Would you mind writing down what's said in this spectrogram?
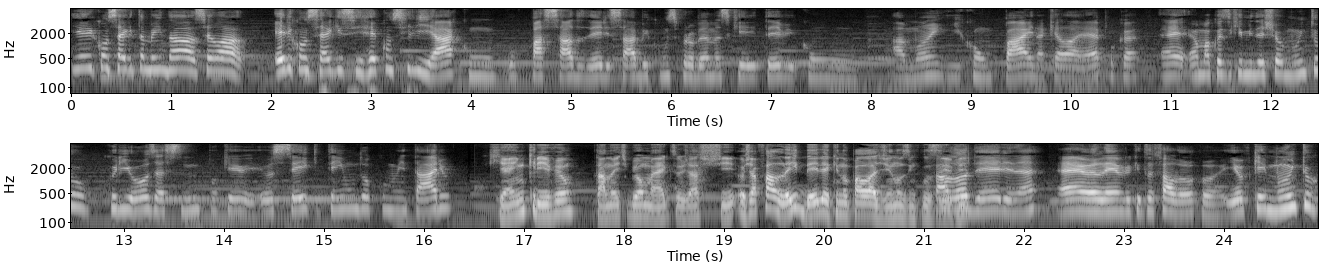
e ele consegue também dar, sei lá, ele consegue se reconciliar com o passado dele, sabe? Com os problemas que ele teve com a mãe e com o pai naquela época. É, é uma coisa que me deixou muito curioso, assim, porque eu sei que tem um documentário Que é incrível, tá no HBO Max, eu já assisti. Eu já falei dele aqui no Paladinos, inclusive. Falou dele, né? É, eu lembro que tu falou, pô. E eu fiquei muito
